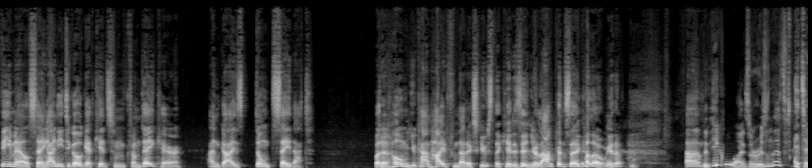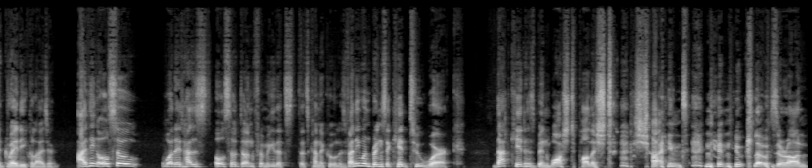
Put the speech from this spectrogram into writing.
females saying, I need to go get kids from, from daycare, and guys don't say that. But at home, you can't hide from that excuse. The kid is in your lap and saying hello, you know? Um, an equalizer, isn't it? It's a great equalizer. I think also what it has also done for me that's that's kind of cool is if anyone brings a kid to work, that kid has been washed, polished, shined, new, new clothes are on.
